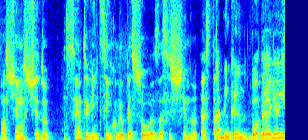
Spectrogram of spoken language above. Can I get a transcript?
nós tínhamos tido 125 mil pessoas assistindo esta Tá brincando? bodega aqui.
